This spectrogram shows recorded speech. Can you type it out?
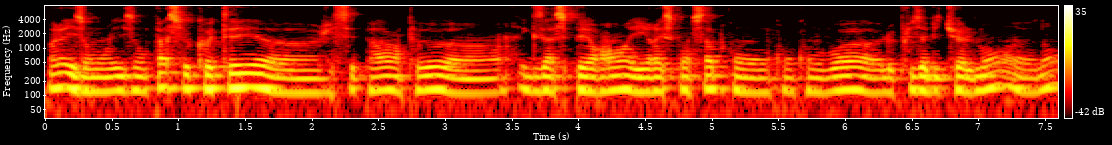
Voilà, ils n'ont ils ont pas ce côté, euh, je sais pas, un peu euh, exaspérant et irresponsable qu'on voit le plus habituellement. Euh, non,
